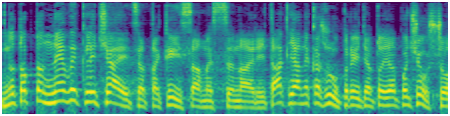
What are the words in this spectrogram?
Ну тобто не виключається такий самий сценарій. Так я не кажу прийнято. Я почув, що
